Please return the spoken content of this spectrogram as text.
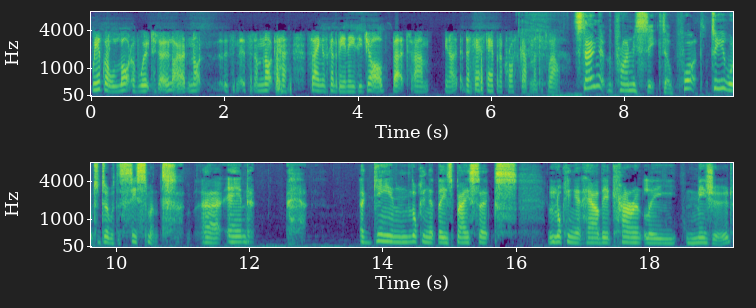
we have got a lot of work to do. Like I'm not, it's, it's, I'm not saying it's going to be an easy job, but um, you know this has to happen across government as well. Staying at the primary sector, what do you want to do with assessment uh, and again looking at these basics, looking at how they're currently measured?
